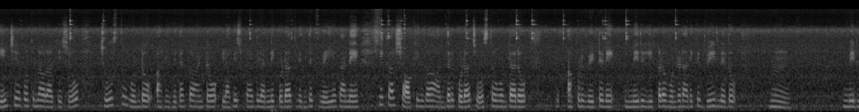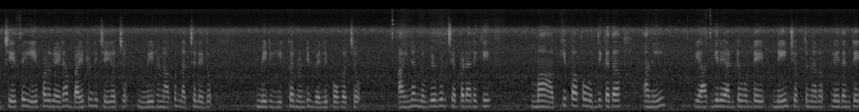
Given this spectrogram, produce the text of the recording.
ఏం చేయబోతున్నావు రాకేషు? చూస్తూ ఉండు అనే విధంగా అంటూ లగేజ్ బ్యాగులన్నీ కూడా క్రిందకి వేయగానే ఇక షాకింగ్గా అందరూ కూడా చూస్తూ ఉంటారు. అప్పుడు వెంటనే మీరు ఇక్కడ ఉండడానికి వీల్లేదు. మీరు చేసే ఏ పనులైనా బయట నుండి చేయొచ్చు. మీరు నాకు నచ్చలేదు. మీరు ఇక్కడ నుండి వెళ్ళిపోవచ్చు. అయినా నువ్వెవరు చెప్పడానికి? మా అక్కి పాప ఉంది కదా అని యాదగిరి అంటూ ఉంటే నేను చెప్తున్నాను. లేదంటే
